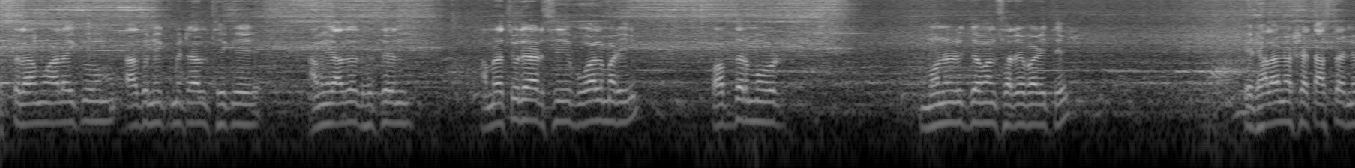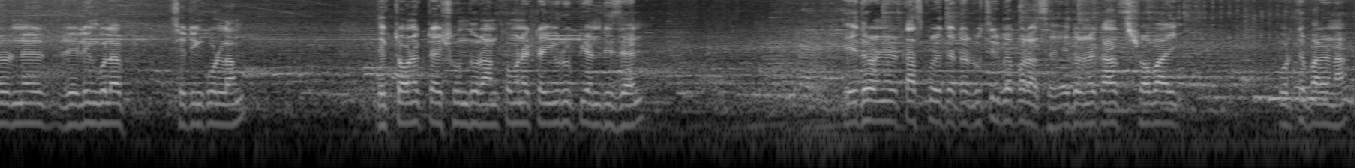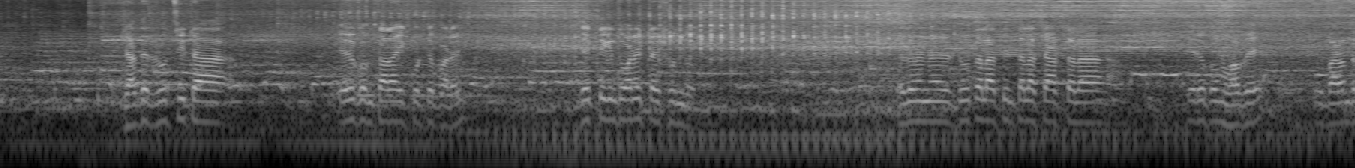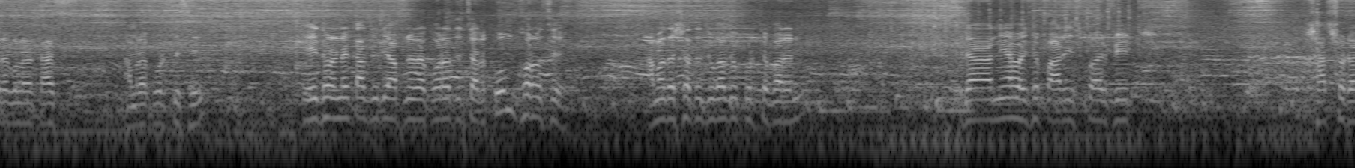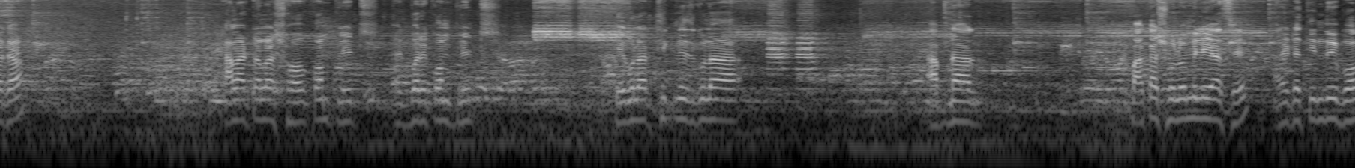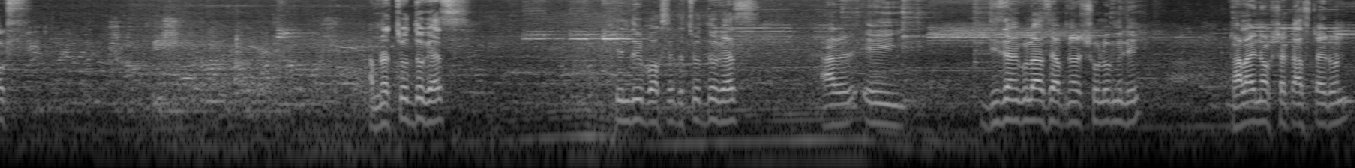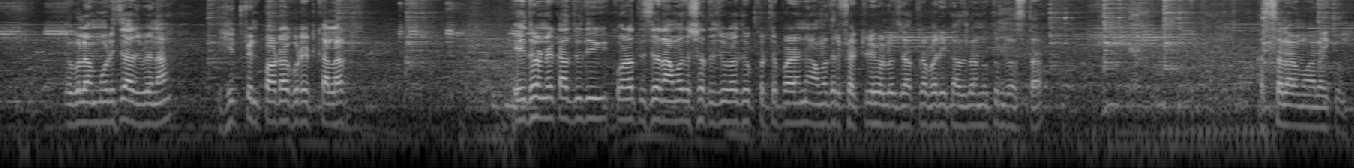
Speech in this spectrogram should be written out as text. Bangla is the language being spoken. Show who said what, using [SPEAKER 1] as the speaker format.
[SPEAKER 1] আসসালামু আলাইকুম, আধুনিক মেটাল থেকে আমি আজাদ হোসেন। আমরা চলে আসছি বোয়ালমারি অবদার মোড় মনিরুজ্জামান স্যারের বাড়িতে। এই ঢালাই নকশা কাজটা নির্ণয়ের রেলিংগুলো সেটিং করলাম। দেখতে অনেকটাই সুন্দর আনকমন একটা ইউরোপিয়ান ডিজাইন এই ধরনের কাজ করে তো একটা রুচির ব্যাপার আছে, এই ধরনের কাজ সবাই করতে পারে না। যাদের রুচিটা এরকম তারাই করতে পারে। দেখতে কিন্তু অনেকটাই সুন্দর। এ ধরনের দোতলা, তিনতলা, চারতলা এরকম হবে। এই বারান্দাগুলোর কাজ আমরা করতেছি। এই ধরনের কাজ যদি আপনারা করাতে চান, কম খরচে আমাদের সাথে যোগাযোগ করতে পারেন। এটা নেওয়া হয়েছে পার স্কোয়ার ফিট, সাতশো টাকা। কালার টালার সহ কমপ্লিট, একবারে কমপ্লিট। এগুলার থিকনেসগুলা আপনার পাকা ষোলো মিলি আছে, আর এটা তিন দুই বক্স আপনার চোদ্দ গ্যাস, তিন দুই বক্স এটা চোদ্দ গ্যাস। আর এই ডিজাইনগুলো আছে আপনার ষোলো মিলি। ঢালাই নকশা কাস্ট আয়রন এগুলো মরিচে আসবে না। Heat paint powder coated colour এই ধরনের কাজ যদি করাতে চান, আমাদের সাথে যোগাযোগ করতে পারেন। আমাদের ফ্যাক্টরি হলো যাত্রাবাড়ি কাজলা নতুন রাস্তা। আসসালামু আলাইকুম।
